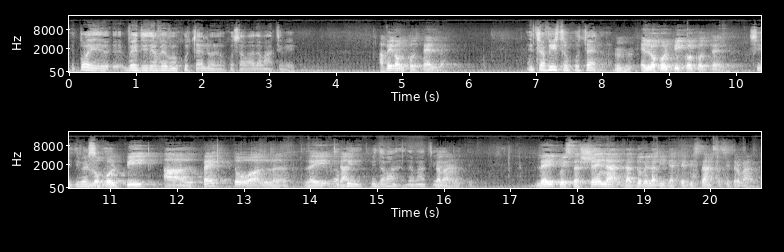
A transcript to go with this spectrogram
e poi eh, vedi che aveva un coltello e lo posava davanti a me. Aveva un coltello? Intravisto un coltello. Mm-hmm. E lo colpì col coltello? Sì, diversi. Lo colpì al petto o al... Lei no, da... qui, qui davanti. Davanti. davanti. Lei questa scena da dove la vide? A che distanza si trovava?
